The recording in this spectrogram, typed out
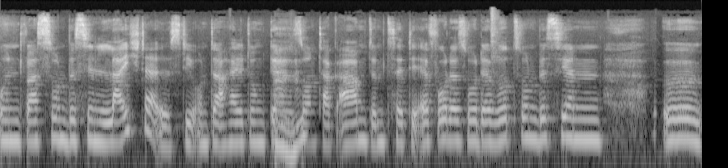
Und was so ein bisschen leichter ist, die Unterhaltung der mhm. Sonntagabend im ZDF oder so, der wird so ein bisschen äh,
